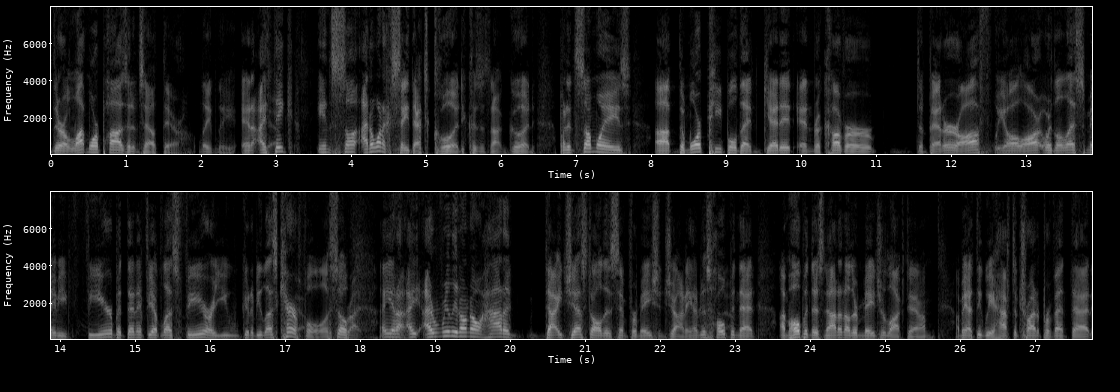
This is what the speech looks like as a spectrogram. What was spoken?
there are a lot more positives out there lately, and I think in some I don't want to say that's good because it's not good, but in some ways, uh, the more people that get it and recover, the better off we all are, or the less maybe fear. But then if you have less fear, are you going to be less careful? So, Right. you know, Yeah. I, I really don't know how to digest all this information, Johnny. I'm just hoping that I'm hoping there's not another major lockdown. I mean, I think we have to try to prevent that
